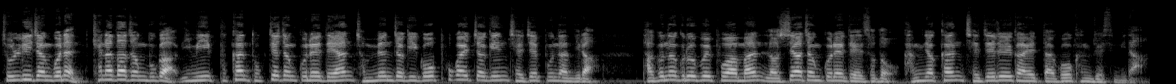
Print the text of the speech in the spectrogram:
졸리 장관은 캐나다 정부가 이미 북한 독재 정권에 대한 전면적이고 포괄적인 제재뿐 아니라 바그너 그룹을 포함한 러시아 정권에 대해서도 강력한 제재를 가했다고 강조했습니다.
